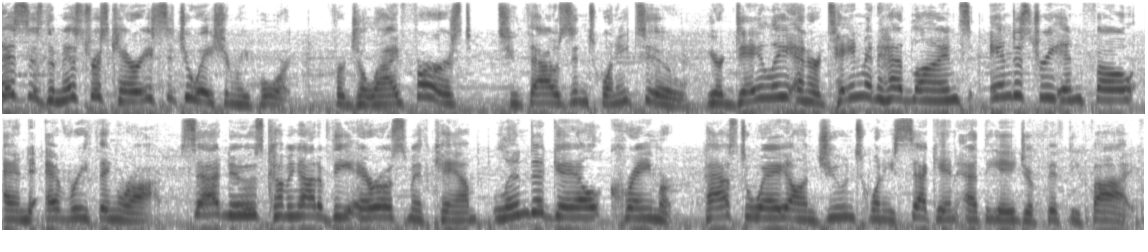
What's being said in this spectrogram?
This is the Mistress Carrie Situation Report for July 1st, 2022. Your daily entertainment headlines, industry info, and everything rock. Sad news coming out of the Aerosmith camp Linda Gail Kramer passed away on June 22nd at the age of 55.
